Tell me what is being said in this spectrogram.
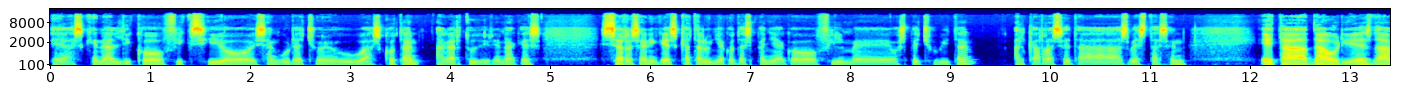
e, azken aldiko fikzio esanguratsu askotan agartu direnak, ez? Zer esanik ez Kataluniako eta Espainiako filme ospetsu bitan, Alkarraz eta Azbestazen, eta da hori ez, da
